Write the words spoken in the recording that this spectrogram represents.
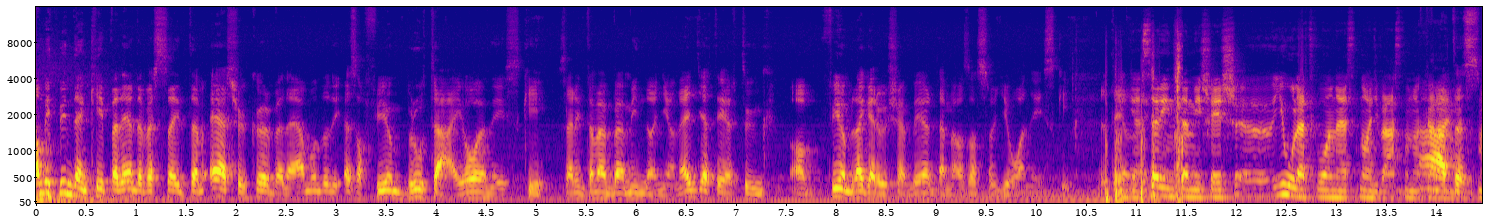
Amit mindenképpen érdemes szerintem első körben elmondani, ez a film brutál jól néz ki. Szerintem ebben mindannyian egyetértünk. A film legerősebb érdeme az az, hogy jól néz ki. De. Igen, szerintem is, és jó lett volna ezt nagy vásznonak hát IMAX, ez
